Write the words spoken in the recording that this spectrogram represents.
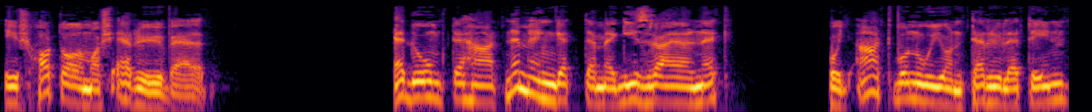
és hatalmas erővel. Edóm tehát nem engedte meg Izraelnek, hogy átvonuljon területén,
